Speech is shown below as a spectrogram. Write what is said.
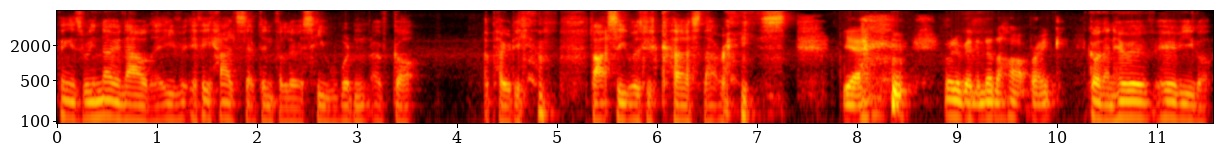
Thing is, we know now that if if he had stepped in for Lewis, he wouldn't have got a podium. that seat was just cursed that race. Yeah, would have been another heartbreak. Go on then. Who have who have you got?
